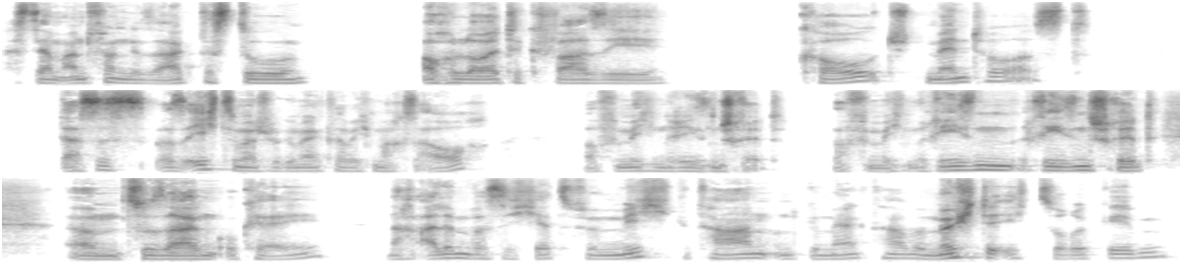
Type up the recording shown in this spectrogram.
hast du am Anfang gesagt, dass du auch Leute quasi coacht, mentorst, das ist, was ich zum Beispiel gemerkt habe, ich mache es auch, war für mich ein Riesenschritt. war für mich ein riesen, riesen Schritt, ähm, zu sagen, okay, nach allem, was ich jetzt für mich getan und gemerkt habe, möchte ich zurückgeben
